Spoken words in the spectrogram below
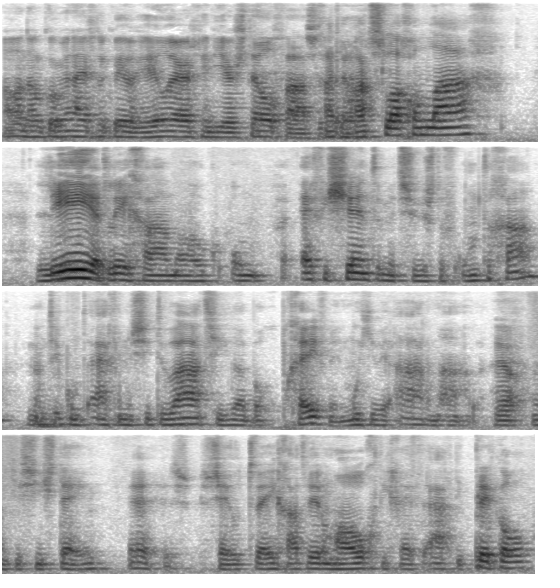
Oh, en dan kom je eigenlijk weer heel erg in die herstelfase. Gaat de hartslag omlaag. Leer het lichaam ook om efficiënter met zuurstof om te gaan. Want je komt eigenlijk in een situatie waarbij op een gegeven moment moet je weer ademhalen. Ja. Want je systeem, hè, dus CO2 gaat weer omhoog, die geeft eigenlijk die prikkel.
